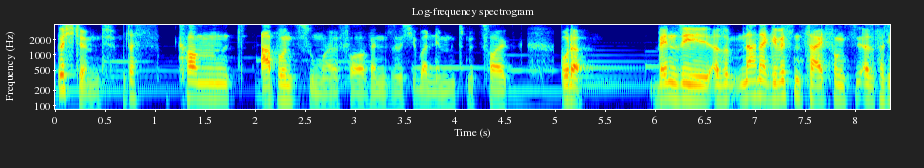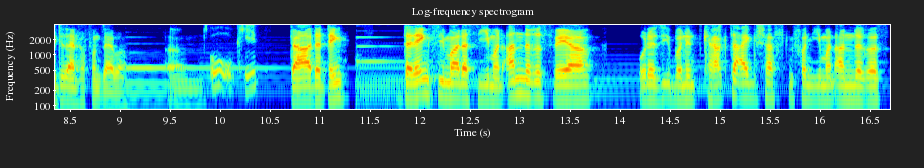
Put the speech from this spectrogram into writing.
Bestimmt. Das kommt ab und zu mal vor, wenn sie sich übernimmt mit Zeug. Oder wenn sie, also nach einer gewissen Zeit funktio- also passiert das einfach von selber. Ähm, Oh, okay. da, da, denkt, da denkt sie mal, dass sie jemand anderes wäre. Oder sie übernimmt Charaktereigenschaften von jemand anderes.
